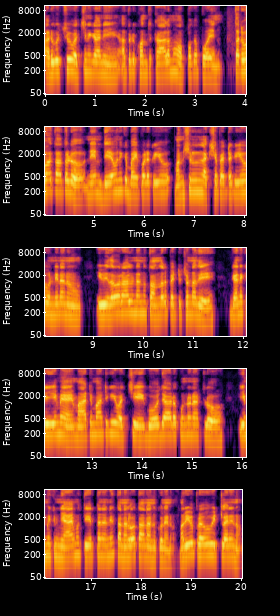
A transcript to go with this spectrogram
అడుగుచూ వచ్చిన గాని అతడు కొంతకాలము ఒప్పకపోయాను. తరువాత అతడు నేను దేవునికి భయపడకయు మనుషులను లక్ష్య పెట్టకయు ఉండినను ఈ విధవరాలు నన్ను తొందర పెట్టుచున్నది. గనక ఈమె మాటి మాటికి వచ్చి గోజాడకుండునట్లు ఈమెకు న్యాయము తీర్తనని తనలో తాను అనుకునేను. మరియు ప్రభు ఇట్లనెను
